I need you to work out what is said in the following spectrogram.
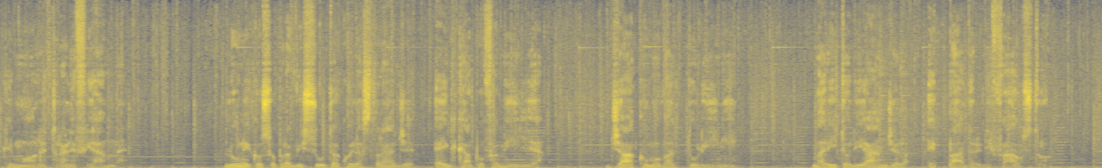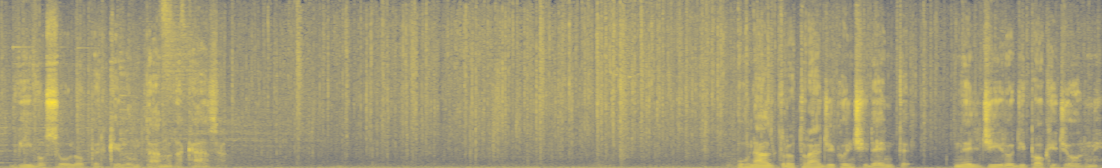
che muore tra le fiamme. L'unico sopravvissuto a quella strage è il capofamiglia, Giacomo Valturini, marito di Angela e padre di Fausto, vivo solo perché lontano da casa. Un altro tragico incidente nel giro di pochi giorni,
